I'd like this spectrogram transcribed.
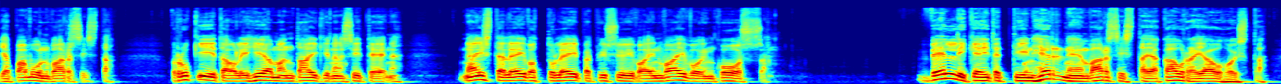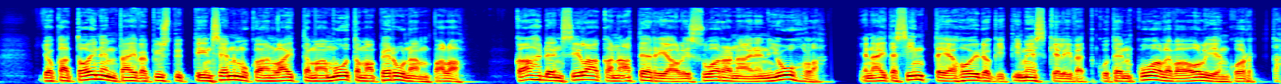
ja pavun varsista. Rukiita oli hieman taikinan siteenä. Näistä leivottu leipä pysyi vain vaivoin koossa. Velli keitettiin herneen varsista ja kaurajauhoista. Joka toinen päivä pystyttiin sen mukaan laittamaan muutama perunan pala. Kahden silakan ateria oli suoranainen juhla, ja näitä sinttejä hoidokit imeskelivät kuten kuoleva oljen kortta.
